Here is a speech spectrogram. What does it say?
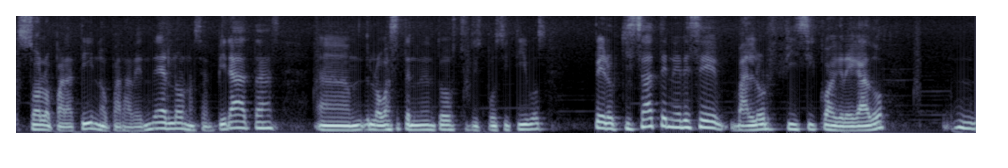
solo para ti, no para venderlo, no sean piratas. lo vas a tener en todos tus dispositivos. Pero quizá tener ese valor físico agregado mm,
